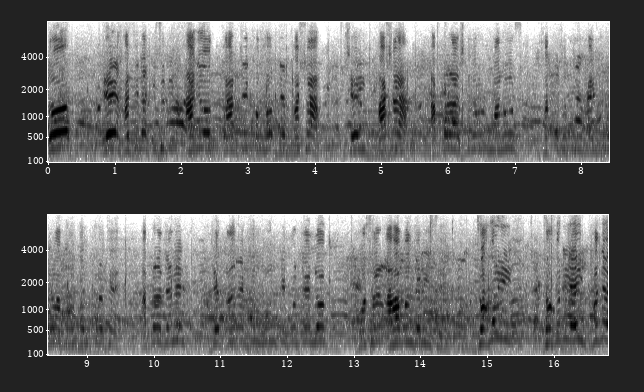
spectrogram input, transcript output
তো এই হাসিনা কিছুদিন আগেও তার যে কথার যে ভাষা, সেই ভাষা আপনারা সাধারণ মানুষ, ছাত্রছাত্রী ভাই বোনেরা অবলোকন করেছে। আপনারা জানেন যে তার একজন মন্ত্রী পর্যায়ের লোক বসার আহ্বান জানিয়েছে। যখনই যখনই এই ফাঁদে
